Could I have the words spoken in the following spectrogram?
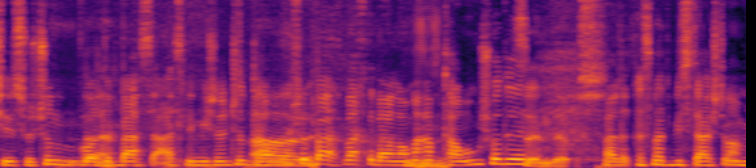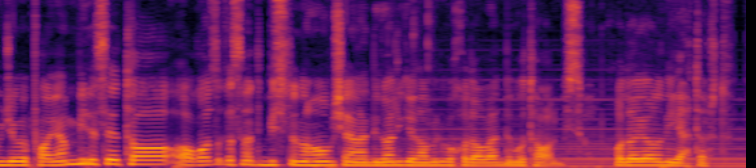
چیز شد چون وارد بحث اصلی میشن چون تموم آره. شد وقت برنامه هم تموم شده. بله قسمت 28 هم اینجا به پایان می‌رسه تا آغاز قسمت 29 هم شنوندگان گرامی رو به خداوند متعال میسپارم. خدا یار نگهدارتون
